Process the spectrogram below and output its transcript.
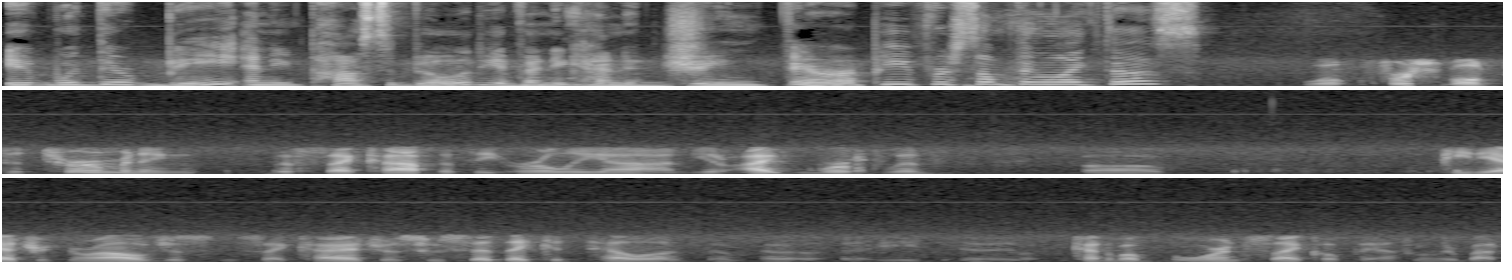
it, would there be any possibility of any kind of gene therapy for something like this? Well, first of all, determining the psychopathy early on. You know, I worked with uh, pediatric neurologists and psychiatrists who said they could tell a, a, a, a kind of a born psychopath when they're about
